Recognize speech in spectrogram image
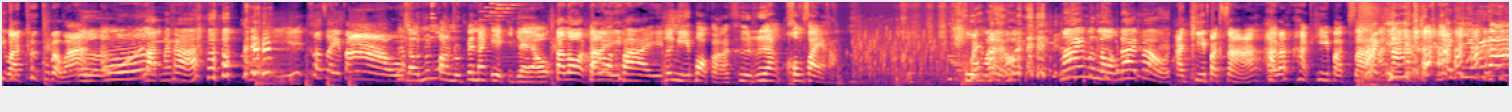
สิวัตรคือกูแบบว่า เออเออ รักนะคะ เด็กนี้เข้าใจเปล่า แล้วนุ่นวรนุชเป็นนางเอกอีกแล้ว ตลอดตไปลอดไป เรื่องนี้บอกก่อนก็คือเรื่องโคมไฟค่ะ พวงมาแล้วไม่มึงร้องได้เปล่า อัดคีย์ปรักษาอะไรปะหักคีปักษาหักคีย์นาหักคีย์ไม่ได้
